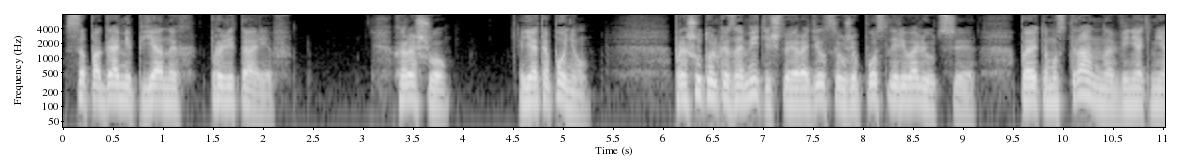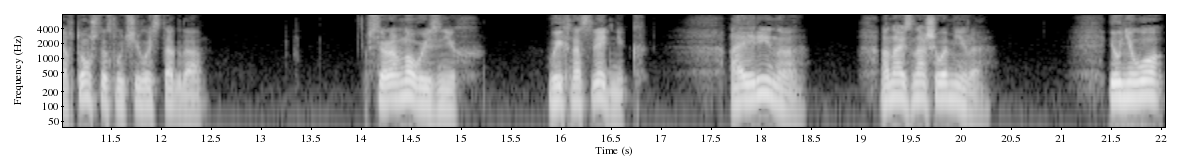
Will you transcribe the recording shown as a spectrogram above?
сапогами пьяных пролетариев. Хорошо, я это понял. Прошу только заметить, что я родился уже после революции, поэтому странно обвинять меня в том, что случилось тогда. Все равно вы из них. Вы их наследник. А Ирина, она из нашего мира. И у него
